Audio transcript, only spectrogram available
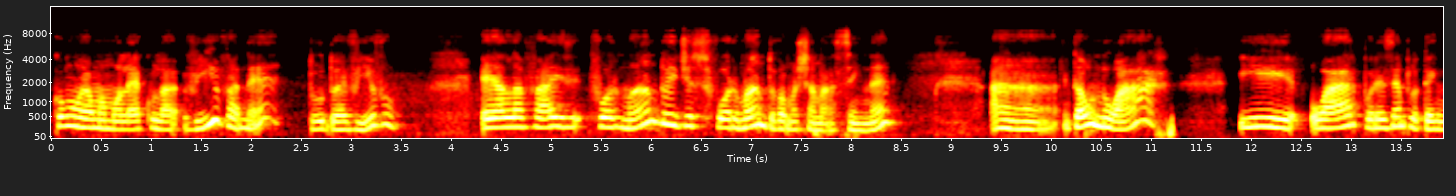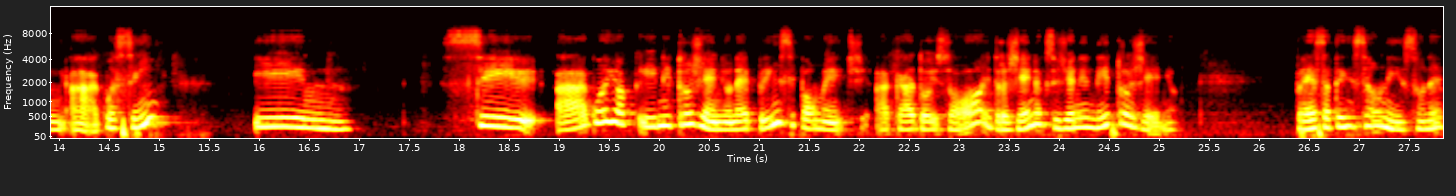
como é uma molécula viva, né? Tudo é vivo. Ela vai formando e desformando, vamos chamar assim, né? Ah, então, no ar, e o ar, por exemplo, tem a água, sim, e se água e, nitrogênio, né? Principalmente H2O, hidrogênio, oxigênio e nitrogênio. Presta atenção nisso, né?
